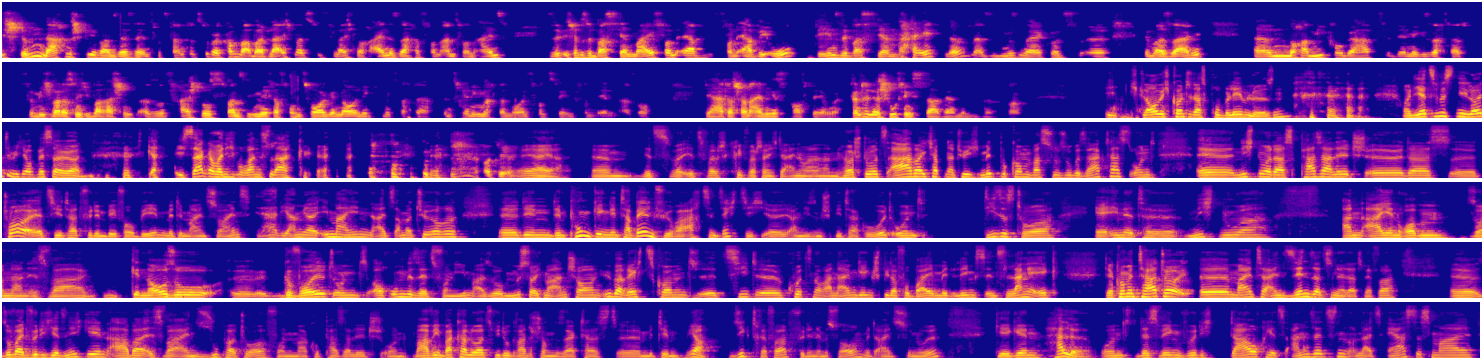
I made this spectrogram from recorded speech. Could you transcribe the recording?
Stimmen nach dem Spiel waren sehr, sehr interessant dazu. Da kommen wir aber gleich mal zu. Vielleicht noch eine Sache von Anton Heinz ich habe Sebastian May von, R, von RWO, den Sebastian May, ne? also müssen wir ja kurz äh, immer sagen, ähm, noch am Mikro gehabt, der mir gesagt hat, für mich war das nicht überraschend. Also Freistoß 20 Meter vom Tor, genau in den Knick, sagt er, im Training macht er 9 von 10 von denen. Also der hat da schon einiges drauf, der Junge. Könnte der Shootingstar werden in dieser Saison. Ich, ich glaube, ich konnte das Problem lösen. Und jetzt müssten die Leute mich auch besser hören. Ich sage aber nicht, woran es lag. okay. Ja, ja. Ähm, jetzt, jetzt kriegt wahrscheinlich der eine oder andere einen Hörsturz. Aber ich habe natürlich mitbekommen, was du so gesagt hast. Und äh, nicht nur, dass Pasalic äh, das äh, Tor erzielt hat für den BVB mit dem 1 zu 1. Ja, die haben ja immerhin als Amateure äh, den, den Punkt gegen den Tabellenführer 1860 äh, an diesem Spieltag geholt. Und dieses Tor erinnerte nicht nur an Arjen Robben, sondern es war genauso äh, gewollt und auch umgesetzt von ihm. Also müsst ihr euch mal anschauen. Über rechts kommt, äh, zieht äh, kurz noch an einem Gegenspieler vorbei mit links ins lange Eck. Der Kommentator äh, meinte ein sensationeller Treffer. Äh, Soweit würde ich jetzt nicht gehen, aber es war ein super Tor von Marco Pasalic und Marvin Bakalorz, wie du gerade schon gesagt hast, äh, mit dem ja, Siegtreffer für den MSV mit 1 zu 0 gegen Halle. Und deswegen würde ich da auch jetzt ansetzen und als erstes mal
